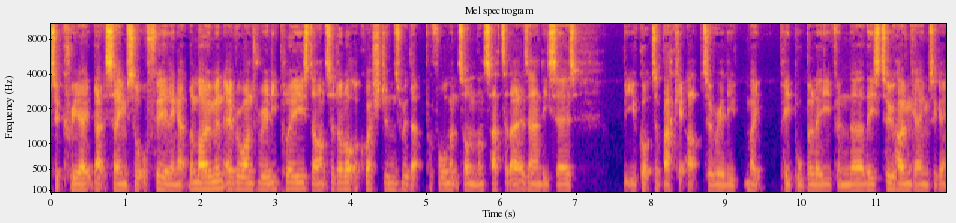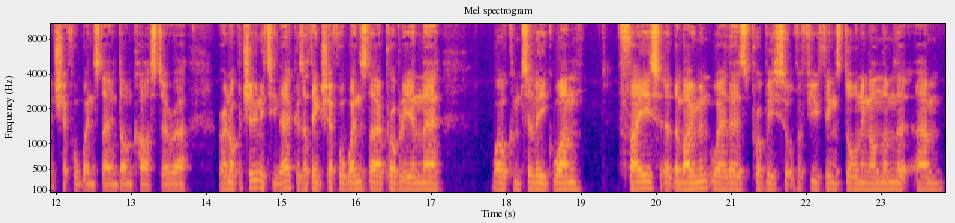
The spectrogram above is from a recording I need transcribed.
to create that same sort of feeling. At the moment, everyone's really pleased, answered a lot of questions with that performance on, on Saturday, as Andy says, but you've got to back it up to really make people believe. And uh, these two home games against Sheffield Wednesday and Doncaster uh, are an opportunity there because I think Sheffield Wednesday are probably in their welcome to League One phase at the moment where there's probably sort of a few things dawning on them that um,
